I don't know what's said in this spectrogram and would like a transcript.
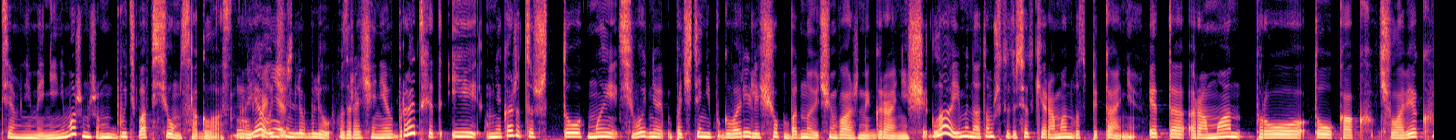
тем не менее, не можем же мы быть во всем согласны. Ну, я конечно. очень люблю «Возвращение в Брайтхед», Брэдхед. И мне кажется, что мы сегодня почти не поговорили еще об одной очень важной грани «Щегла», а именно о том, что это все таки роман воспитания. Это роман про то, как человек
